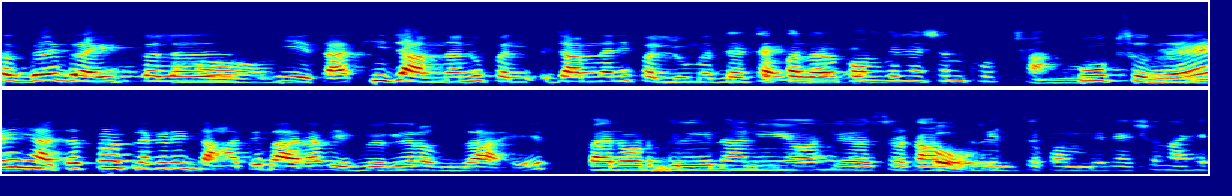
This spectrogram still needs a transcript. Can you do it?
सगळे ब्राईट कलर्स हो. येतात. ही जामनानू पल्ल- जामदानी पल्लू मध्ये कलर कॉम्बिनेशन खूप छान. खूप सुंदर आहे. आणि ह्याच्यात पण आपल्याकडे एक दहा ते बारा वेगवेगळे रंग आहेत. पॅरोट ग्रीन आणि हे असं. डार्क ग्रीनचं कॉम्बिनेशन आहे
